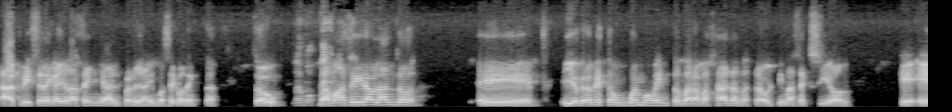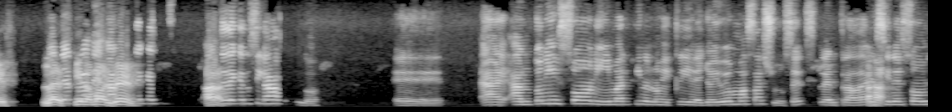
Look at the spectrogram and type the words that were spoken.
A Chris se le cayó la señal, pero ya mismo se conecta. So, vamos a seguir hablando. Eh, y yo creo que este es un buen momento para pasar a nuestra última sección, que es la esquina Marvel. Antes de que, antes de que tú sigas hablando, eh, Anthony Sony Martínez nos escribe, yo vivo en Massachusetts, la entrada del cine son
